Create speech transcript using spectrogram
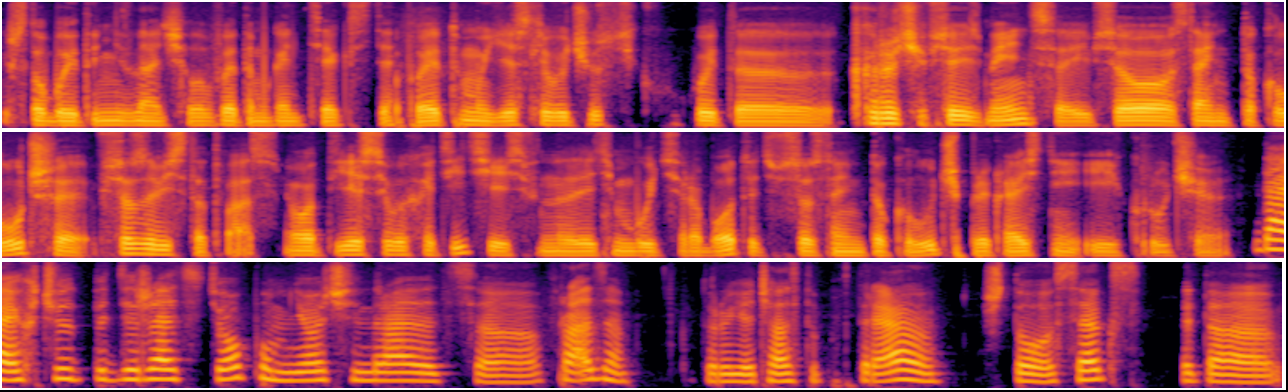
что бы это ни значило в этом контексте. Поэтому, если вы чувствуете какой-то... Короче, все изменится, и все станет только лучше. Все зависит от вас. Вот если вы хотите, если вы над этим будете работать, все станет только лучше, прекраснее и круче. Да, я хочу поддержать Степу. Мне очень нравится фраза, которую я часто повторяю, что секс — это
